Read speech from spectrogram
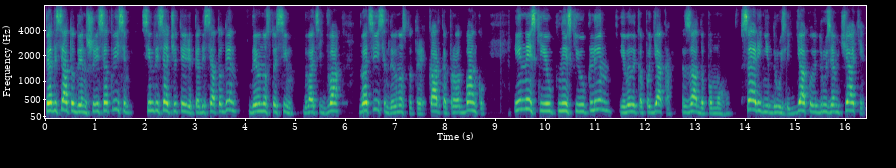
51 68 74 51 97 22 28 93. Картка Приватбанку. І низький, низький уклін, і велика подяка за допомогу. Все, рідні друзі, дякую друзям в чаті.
